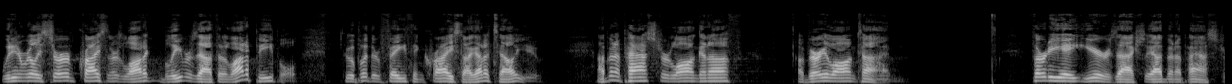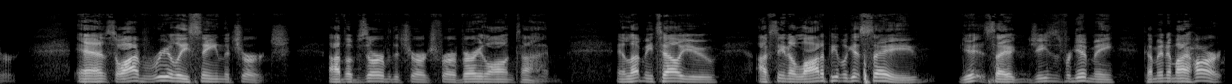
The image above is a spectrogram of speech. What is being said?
we didn't really serve Christ, and there's a lot of believers out there, a lot of people who have put their faith in Christ. I got to tell you, I've been a pastor long enough, a very long time. 38 years, actually, I've been a pastor. And so I've really seen the church. I've observed the church for a very long time. And let me tell you, I've seen a lot of people get saved, get, say, Jesus, forgive me, come into my heart.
